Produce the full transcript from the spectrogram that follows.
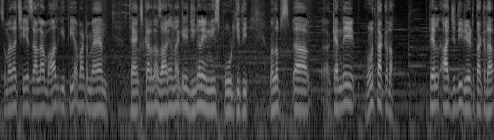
ਸੋ ਮੈਂ ਤਾਂ 6 ਸਾਲਾਂ ਬਾਅਦ ਕੀਤੀ ਆ ਬਟ ਮੈਂ ਥੈਂਕਸ ਕਰਦਾ ਸਾਰਿਆਂ ਦਾ ਕਿ ਜਿਨ੍ਹਾਂ ਨੇ ਇੰਨੀ ਸਪੋਰਟ ਕੀਤੀ। ਮਤਲਬ ਕਹਿੰਦੇ ਹੁਣ ਤੱਕ ਦਾ ਟਿਲ ਅੱਜ ਦੀ ਡੇਟ ਤੱਕ ਦਾ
